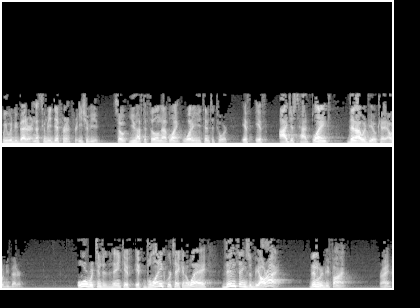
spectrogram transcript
We would be better. And that's going to be different for each of you. So you have to fill in that blank. What are you tempted toward? If, if I just had blank, then I would be okay. I would be better. Or we're tempted to think if, if blank were taken away, then things would be alright. Then we'd be fine. Right?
